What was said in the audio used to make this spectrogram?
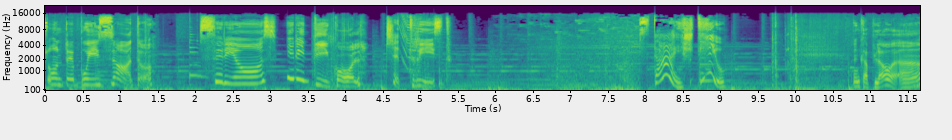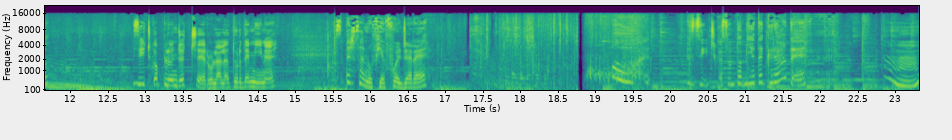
Sunt epuizată. Serios? E ridicol. Ce trist. Stai, știu. Încă plouă, a? Zici că plânge cerul alături de mine. Sper să nu fie fulgere Zici că sunt o mie de grade Hmm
